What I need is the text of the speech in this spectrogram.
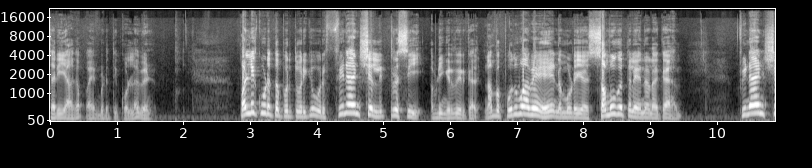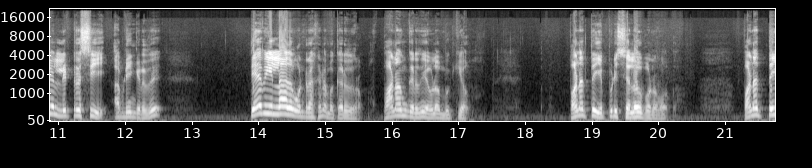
சரியாக பயன்படுத்தி கொள்ள வேண்டும். பள்ளிக்கூடத்தை பொறுத்த வரைக்கும் ஒரு ஃபினான்ஷியல் லிட்ரஸி அப்படிங்கிறது இருக்காது. நம்ம பொதுவாகவே நம்முடைய சமூகத்தில் என்னன்னாக்கா ஃபினான்ஷியல் லிட்ரஸி அப்படிங்கிறது தேவையில்லாத ஒன்றாக நம்ம கருதுகிறோம் பணம்ங்கிறது எவ்வளோ முக்கியம்? பணத்தை எப்படி செலவு பண்ணணும்? பணத்தை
